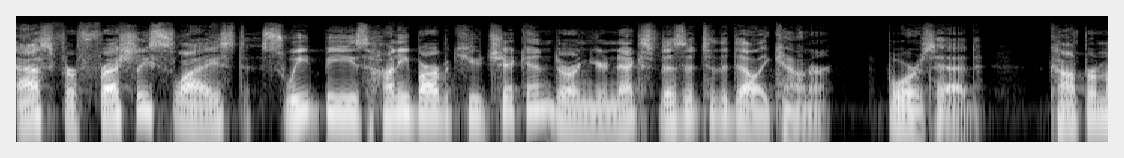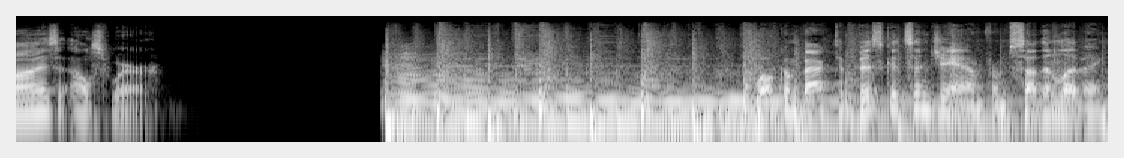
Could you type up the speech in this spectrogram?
Ask for freshly sliced Sweet Bee's honey barbecue chicken during your next visit to the deli counter. Boar's Head. Compromise elsewhere. Welcome back to Biscuits and Jam from Southern Living.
